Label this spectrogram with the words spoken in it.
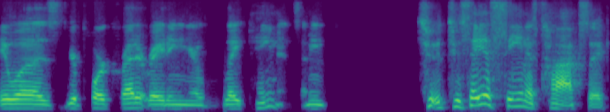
It was your poor credit rating and your late payments. I mean to, to say a scene is toxic.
